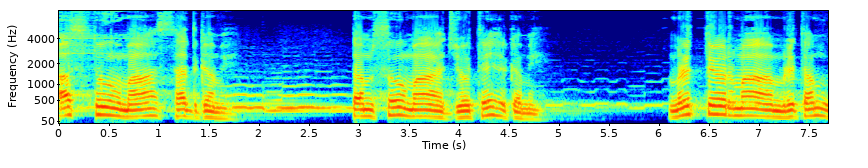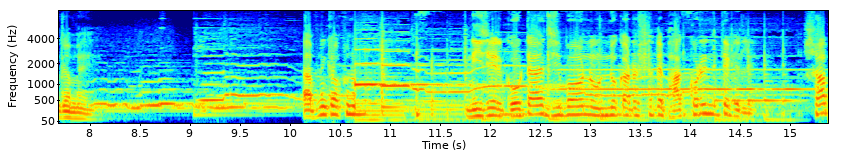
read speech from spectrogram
अस्तु মা সদ্গমে তমসো মা জ্যোতির্গমে মৃত্যুর মা মৃতম গমে আপনি কখনো নিজের গোটা জীবন অন্য কারোর সাথে ভাগ করে নিতে গেলে সব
